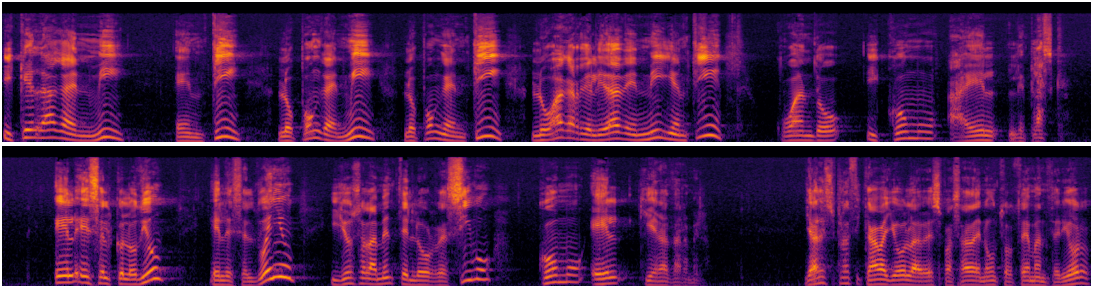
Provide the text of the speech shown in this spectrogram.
Y que Él haga en mí, en ti, lo ponga en mí, lo ponga en ti, lo haga realidad en mí y en ti, cuando y como a Él le plazca. Él es el que lo dio, Él es el dueño y yo solamente lo recibo como Él quiera dármelo. Ya les platicaba yo la vez pasada en otro tema anterior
